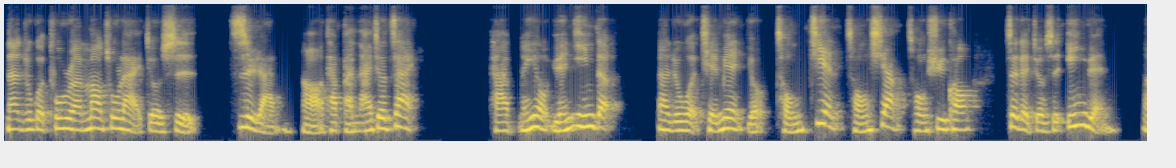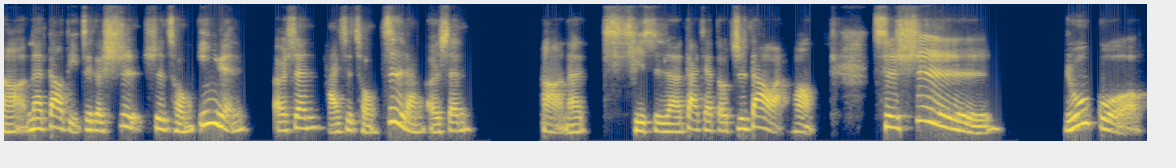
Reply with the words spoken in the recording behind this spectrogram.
那如果突然冒出来，就是自然啊，它本来就在，它没有原因的。那如果前面有从见、从相、从虚空，这个就是因缘。啊，那到底这个事是从因缘而生，还是从自然而生？啊，那其实呢，大家都知道啊，哈，此事如果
